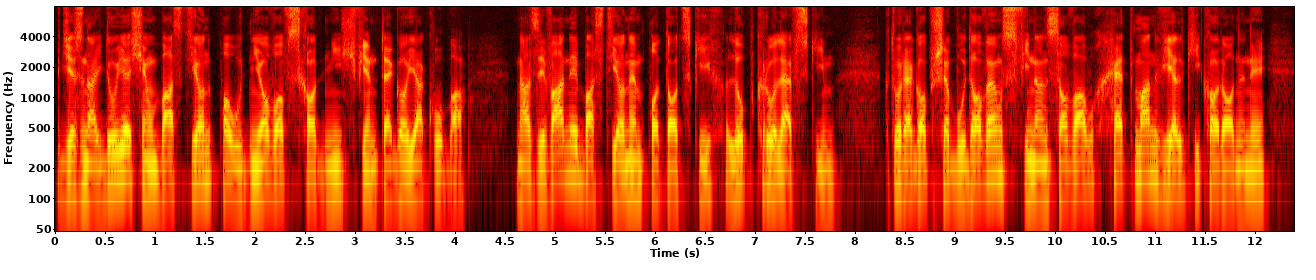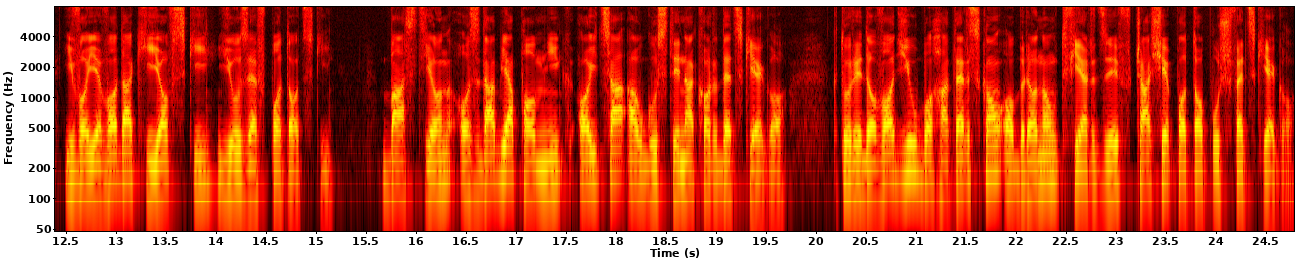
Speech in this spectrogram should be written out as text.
gdzie znajduje się bastion południowo-wschodni świętego Jakuba, nazywany bastionem potockich lub królewskim, którego przebudowę sfinansował hetman wielki koronny i wojewoda kijowski Józef Potocki. Bastion ozdabia pomnik ojca Augustyna Kordeckiego, który dowodził bohaterską obroną twierdzy w czasie potopu szwedzkiego.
